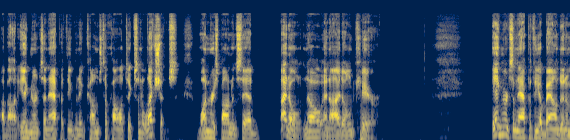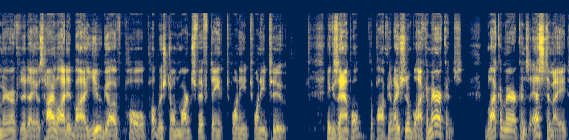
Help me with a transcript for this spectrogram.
about ignorance and apathy when it comes to politics and elections. One respondent said, I don't know and I don't care. Ignorance and apathy abound in America today, as highlighted by a YouGov poll published on March 15, 2022. Example the population of Black Americans. Black Americans estimate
